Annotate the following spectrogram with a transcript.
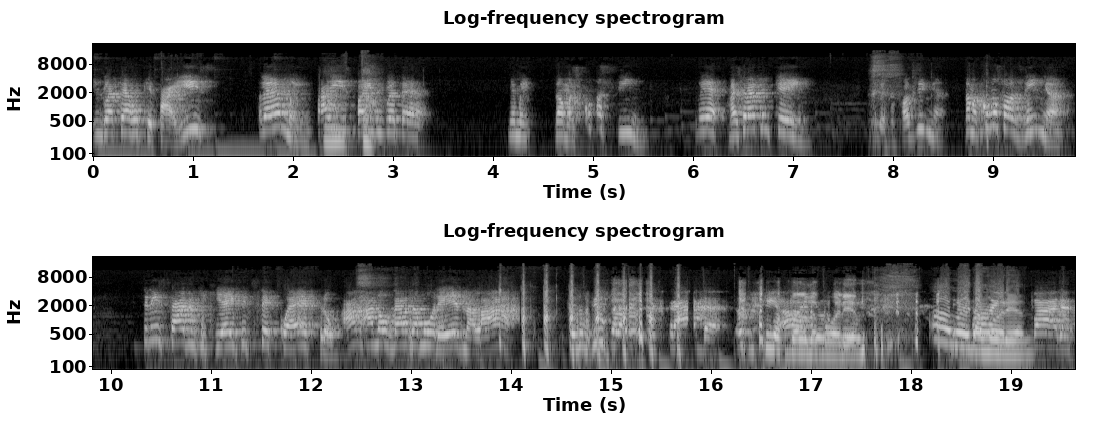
Inglaterra o quê? País? Eu falei, é, mãe, país, hum. país Inglaterra. Minha mãe, não, mas como assim? Eu falei, é, mas você vai com quem? Eu vou sozinha. Não, mas como sozinha? Você nem sabe o que, que é, e te sequestram. A, a, novela da Morena lá. Você não viu que ela foi sequestrada? A novela da Morena. A mãe da Morena. Para,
